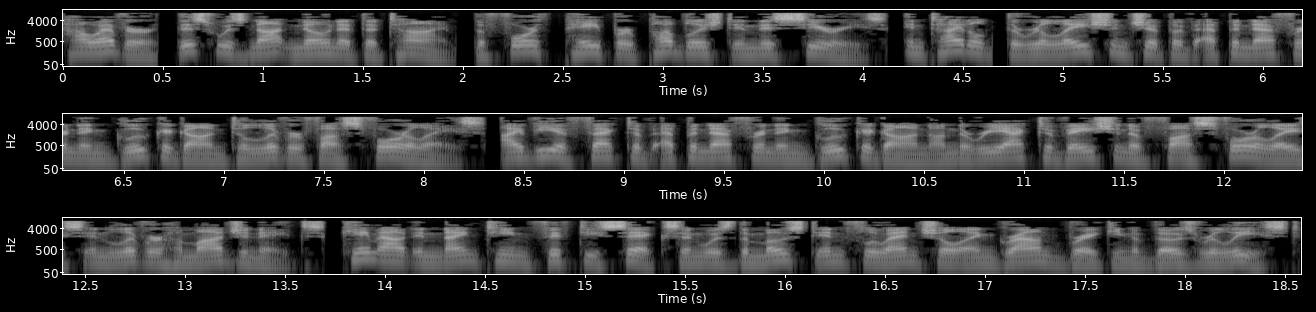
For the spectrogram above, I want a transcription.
However, this was not known at the time. The fourth paper published in this series, entitled The Relationship of Epinephrine and Glucagon to Liver Phosphorylase, IV effect of epinephrine and glucagon on the reactivation of phosphorylase in liver homogenates, came out in 1956 and was the most influential and groundbreaking of those released.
